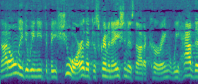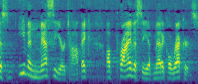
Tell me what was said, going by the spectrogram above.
Not only do we need to be sure that discrimination is not occurring, we have this even messier topic of privacy of medical records.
